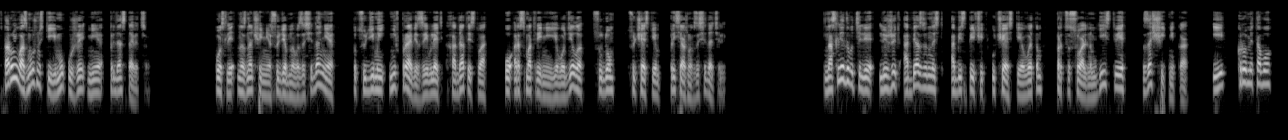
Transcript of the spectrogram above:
второй возможности ему уже не предоставится. После назначения судебного заседания подсудимый не вправе заявлять ходатайство о рассмотрении его дела судом с участием присяжных заседателей. На следователе лежит обязанность обеспечить участие в этом процессуальном действии защитника и, кроме того,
